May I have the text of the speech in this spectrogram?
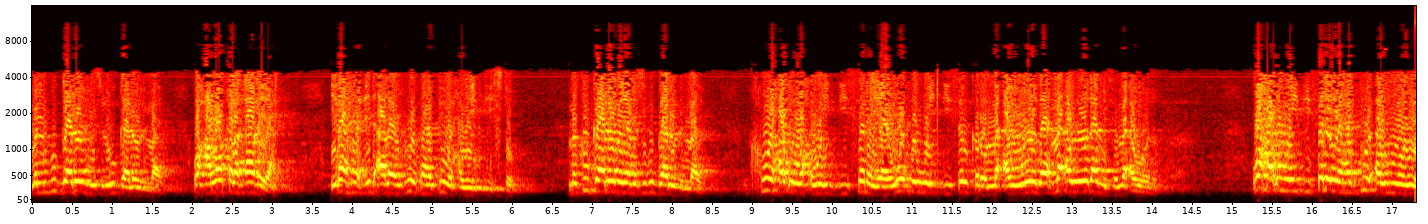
Ma lagu gaaloobi mise lagu gaaloobi maayo. Waxaa loo kala qaadaya ilaahay cid aanan ruuxu hadduu wax weydiisto. Ma ku gaaloobaya mise ku gaaloobi maayo. Ruuxa uu wax weydiisanayaa wuxuu weydiisan karo ma awooda ma awoodaa mise ma awoodo. Waxa uu weydiisanaya hadduu awoodo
